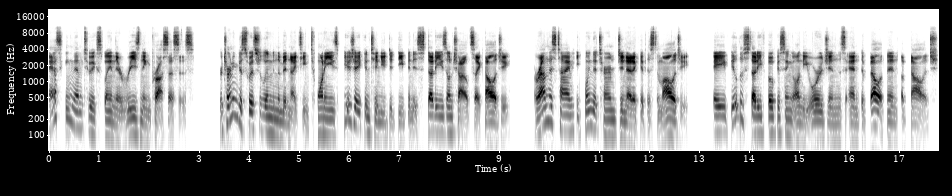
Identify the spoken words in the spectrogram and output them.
asking them to explain their reasoning processes. Returning to Switzerland in the mid 1920s, Piaget continued to deepen his studies on child psychology. Around this time, he coined the term genetic epistemology, a field of study focusing on the origins and development of knowledge.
